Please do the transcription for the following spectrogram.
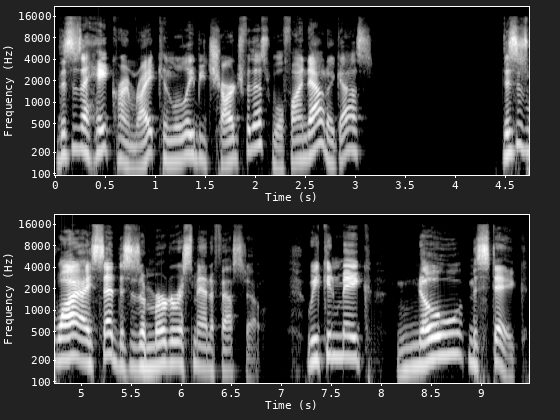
This is a hate crime, right? Can Lily be charged for this? We'll find out, I guess. This is why I said this is a murderous manifesto. We can make no mistake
